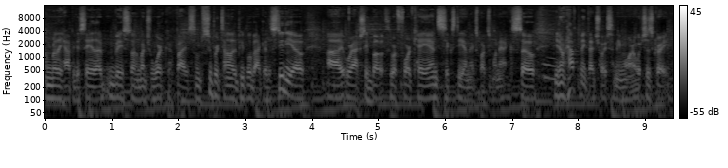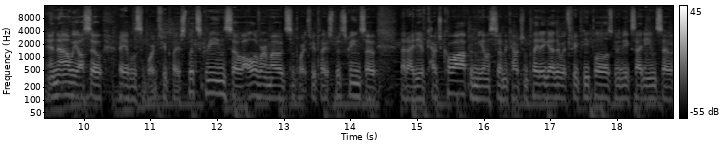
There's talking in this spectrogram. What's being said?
I'm really happy to say that based on a bunch of work by some super talented people back at the studio, uh, we're actually both. We're 4K and 60 on Xbox One X. So you don't have to make that choice anymore, which is great. And now we also are able to support three-player split screen. So all of our modes support three-player split screen. So that idea of couch co-op and being able to sit on the couch and play together with three people is going to be exciting. So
